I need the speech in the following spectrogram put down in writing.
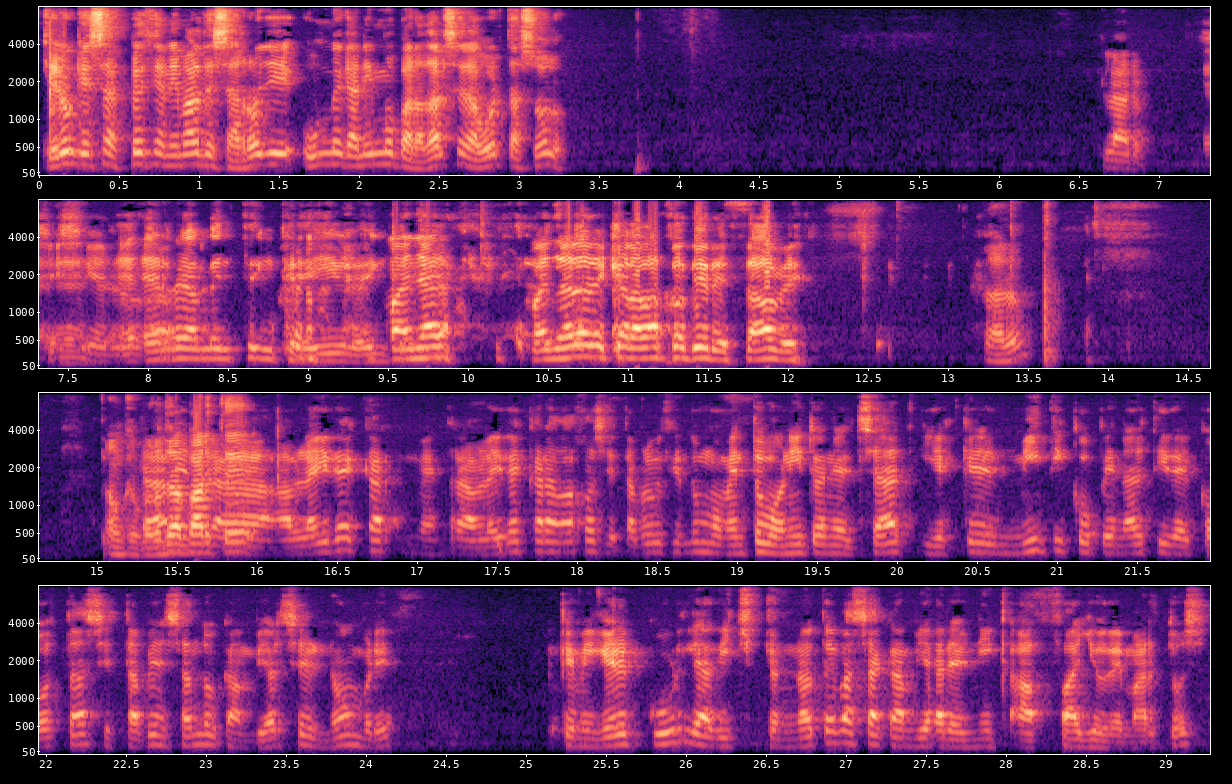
Quiero que esa especie animal desarrolle un mecanismo para darse la vuelta solo. Claro. Sí, Eh, sí, es es, verdad. es realmente increíble. es increíble. Mañana, mañana el escarabajo tiene, ¿sabe? Claro. Aunque por otra parte, mientras habláis, de escar- mientras habláis de escarabajos, se está produciendo un momento bonito en el chat y es que el mítico penalti de Costa se está pensando cambiarse el nombre. Que Miguel Kur le ha dicho: No te vas a cambiar el nick a Fallo de Martos.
